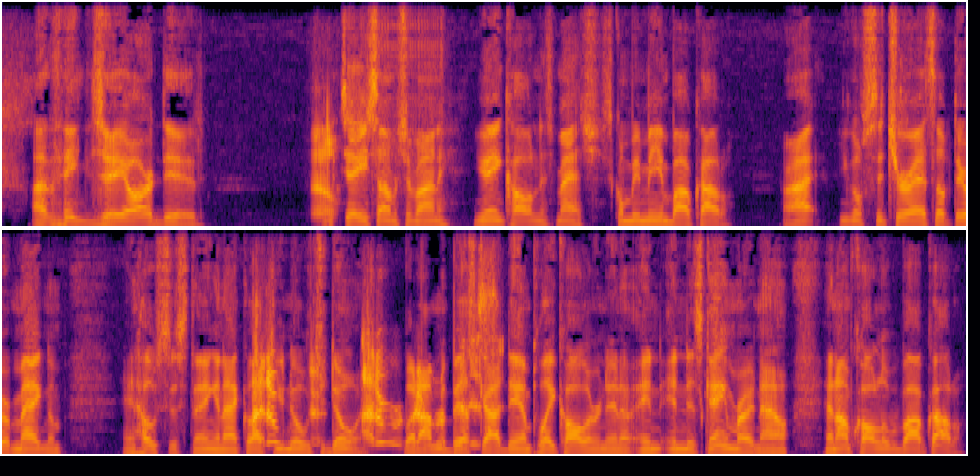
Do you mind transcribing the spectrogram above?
I think Jr. did. Oh. Let me tell you something, Schiavone. You ain't calling this match. It's gonna be me and Bob Caudle. All right, you gonna sit your ass up there with Magnum and host this thing and act like you know what you're doing. I don't but I'm the best goddamn play caller in, in in this game right now, and I'm calling with Bob Caudle.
